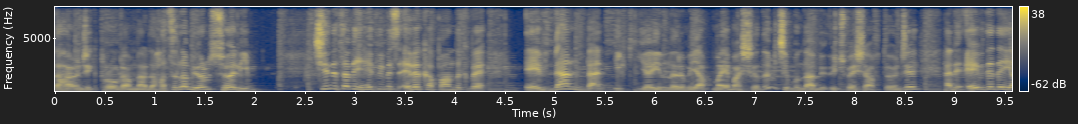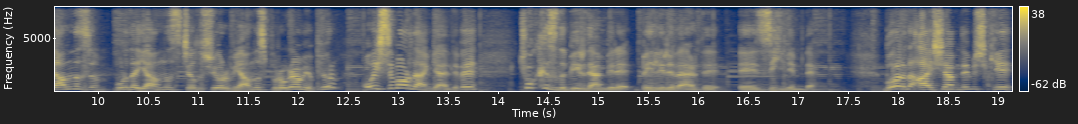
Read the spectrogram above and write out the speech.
daha önceki programlarda? Hatırlamıyorum söyleyeyim. Şimdi tabii hepimiz eve kapandık ve evden ben ilk yayınlarımı yapmaya başladığım için bundan bir 3-5 hafta önce. Hani evde de yalnızım, burada yalnız çalışıyorum, yalnız program yapıyorum. O isim oradan geldi ve çok hızlı birdenbire beliri verdi e, zihnimde. Bu arada Ayşem demiş ki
